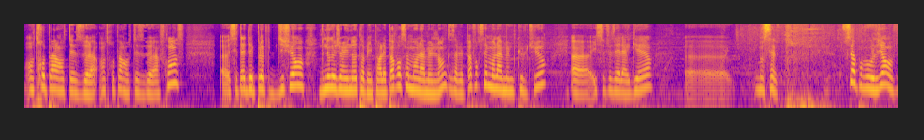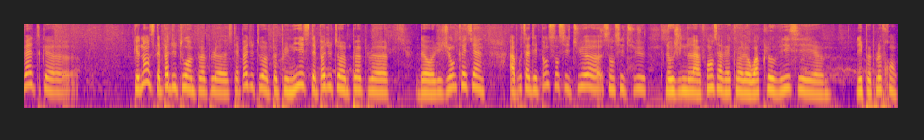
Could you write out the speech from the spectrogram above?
entre parenthèses de la, entre parenthèses de la France. c'était des peuples différents d'une région à une autre, mais ils parlaient pas forcément la même langue, ils n'avaient pas forcément la même culture, ils se faisaient la guerre. Euh, tout ça pour vous dire en fait que que non, c'était pas du tout un peuple, c'était pas du tout un peuple uni, c'était pas du tout un peuple de religion chrétienne. Après, ça dépend si on situe, euh, si situe l'origine de la France avec euh, le roi Clovis et euh, les peuples francs.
